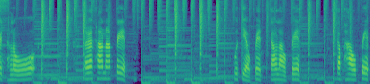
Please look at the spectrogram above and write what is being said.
เป็ดพะโล้แล้วก็ข้าวหน้าเป็ดก๋วยเตี๋ยวเป็ดเกาเหลาเป็ดกะเพราเป็ด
